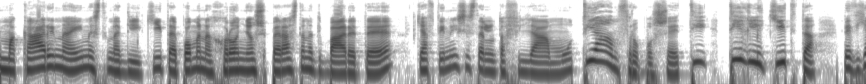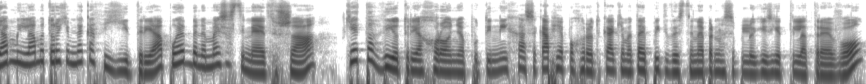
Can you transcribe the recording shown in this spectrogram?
μακάρι να είναι στην Αγγλική τα επόμενα χρόνια, όσοι περάσετε να την πάρετε. Και αυτήν είσαι στέλνω τα φιλιά μου. Τι άνθρωπος, ε, τι, τι γλυκύτητα. Παιδιά, μιλάμε τώρα για μια καθηγήτρια που έμπαινε μέσα στην αίθουσα, και τα δύο-τρία χρόνια που την είχα σε κάποια υποχρεωτικά και μετά επίτηδες την έπαιρνα σε επιλογή γιατί τη λατρεύω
